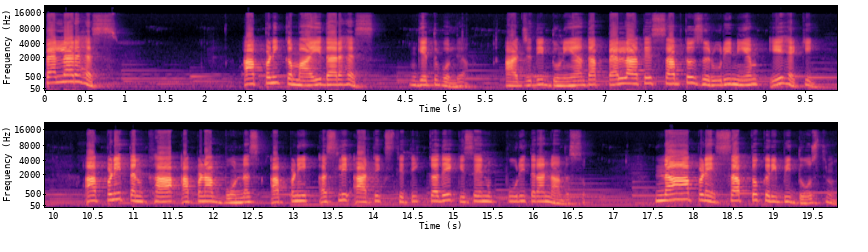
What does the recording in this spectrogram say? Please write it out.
ਪਹਿਲਾ ਰਹੱਸ, ਆਪਣੀ ਕਮਾਈ ਦਾ ਰਹੱਸ, ਗਿੱਧ ਬੋਲਿਆ। ਅੱਜ ਦੀ ਦੁਨੀਆ ਦਾ ਪਹਿਲਾ ਤੇ ਸਭ ਤੋਂ ਜ਼ਰੂਰੀ ਨਿਯਮ ਇਹ ਹੈ ਕਿ ਆਪਣੀ ਤਨਖਾਹ, ਆਪਣਾ ਬੋਨਸ, ਆਪਣੀ ਅਸਲੀ ਆਰਥਿਕ ਸਥਿਤੀ ਕਦੇ ਕਿਸੇ ਨੂੰ ਪੂਰੀ ਤਰ੍ਹਾਂ ਨਾ ਦੱਸੋ। ਨਾ ਆਪਣੇ ਸਭ ਤੋਂ ਕਰੀਬੀ ਦੋਸਤ ਨੂੰ,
